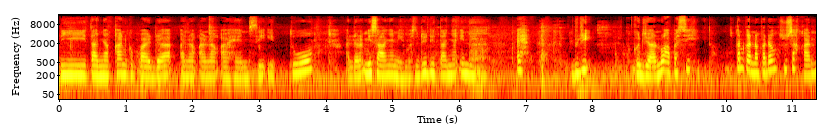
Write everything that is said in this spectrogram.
ditanyakan kepada anak-anak agensi itu adalah misalnya nih, Mas Dudi ditanyain nih, eh, Dudi, kerjaan lu apa sih? Gitu. Kan kadang-kadang susah kan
